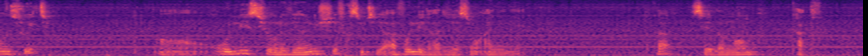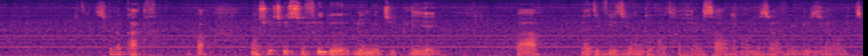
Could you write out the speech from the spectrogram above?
Ensuite, on, lit sur le vernis chiffre situé avant les gradations alignées. D'accord C'est le nombre 4 c'est le 4. Ensuite, il suffit de le multiplier par la division de votre ça va donner 0,08.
